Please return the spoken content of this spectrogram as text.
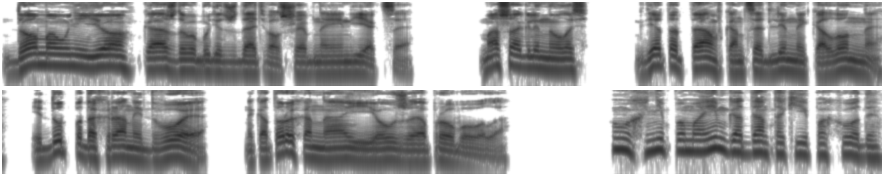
Дома у нее каждого будет ждать волшебная инъекция. Маша оглянулась. Где-то там, в конце длинной колонны, идут под охраной двое, на которых она ее уже опробовала. «Ух, не по моим годам такие походы!»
